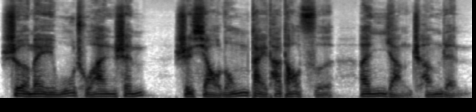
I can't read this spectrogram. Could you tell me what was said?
舍妹无处安身，是小龙带他到此，恩养成人。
